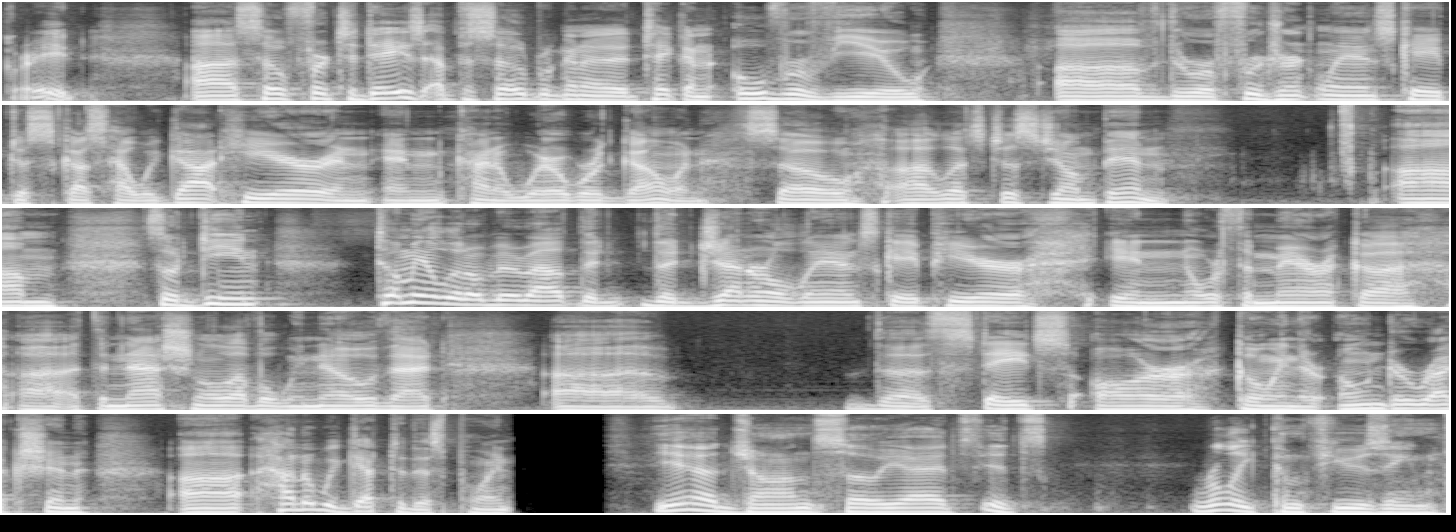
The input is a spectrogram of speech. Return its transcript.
Great. Uh, so, for today's episode, we're going to take an overview of the refrigerant landscape, discuss how we got here, and, and kind of where we're going. So, uh, let's just jump in. Um, so, Dean, Tell me a little bit about the, the general landscape here in North America. Uh, at the national level, we know that uh, the states are going their own direction. Uh, how do we get to this point? Yeah, John. So yeah, it's it's really confusing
